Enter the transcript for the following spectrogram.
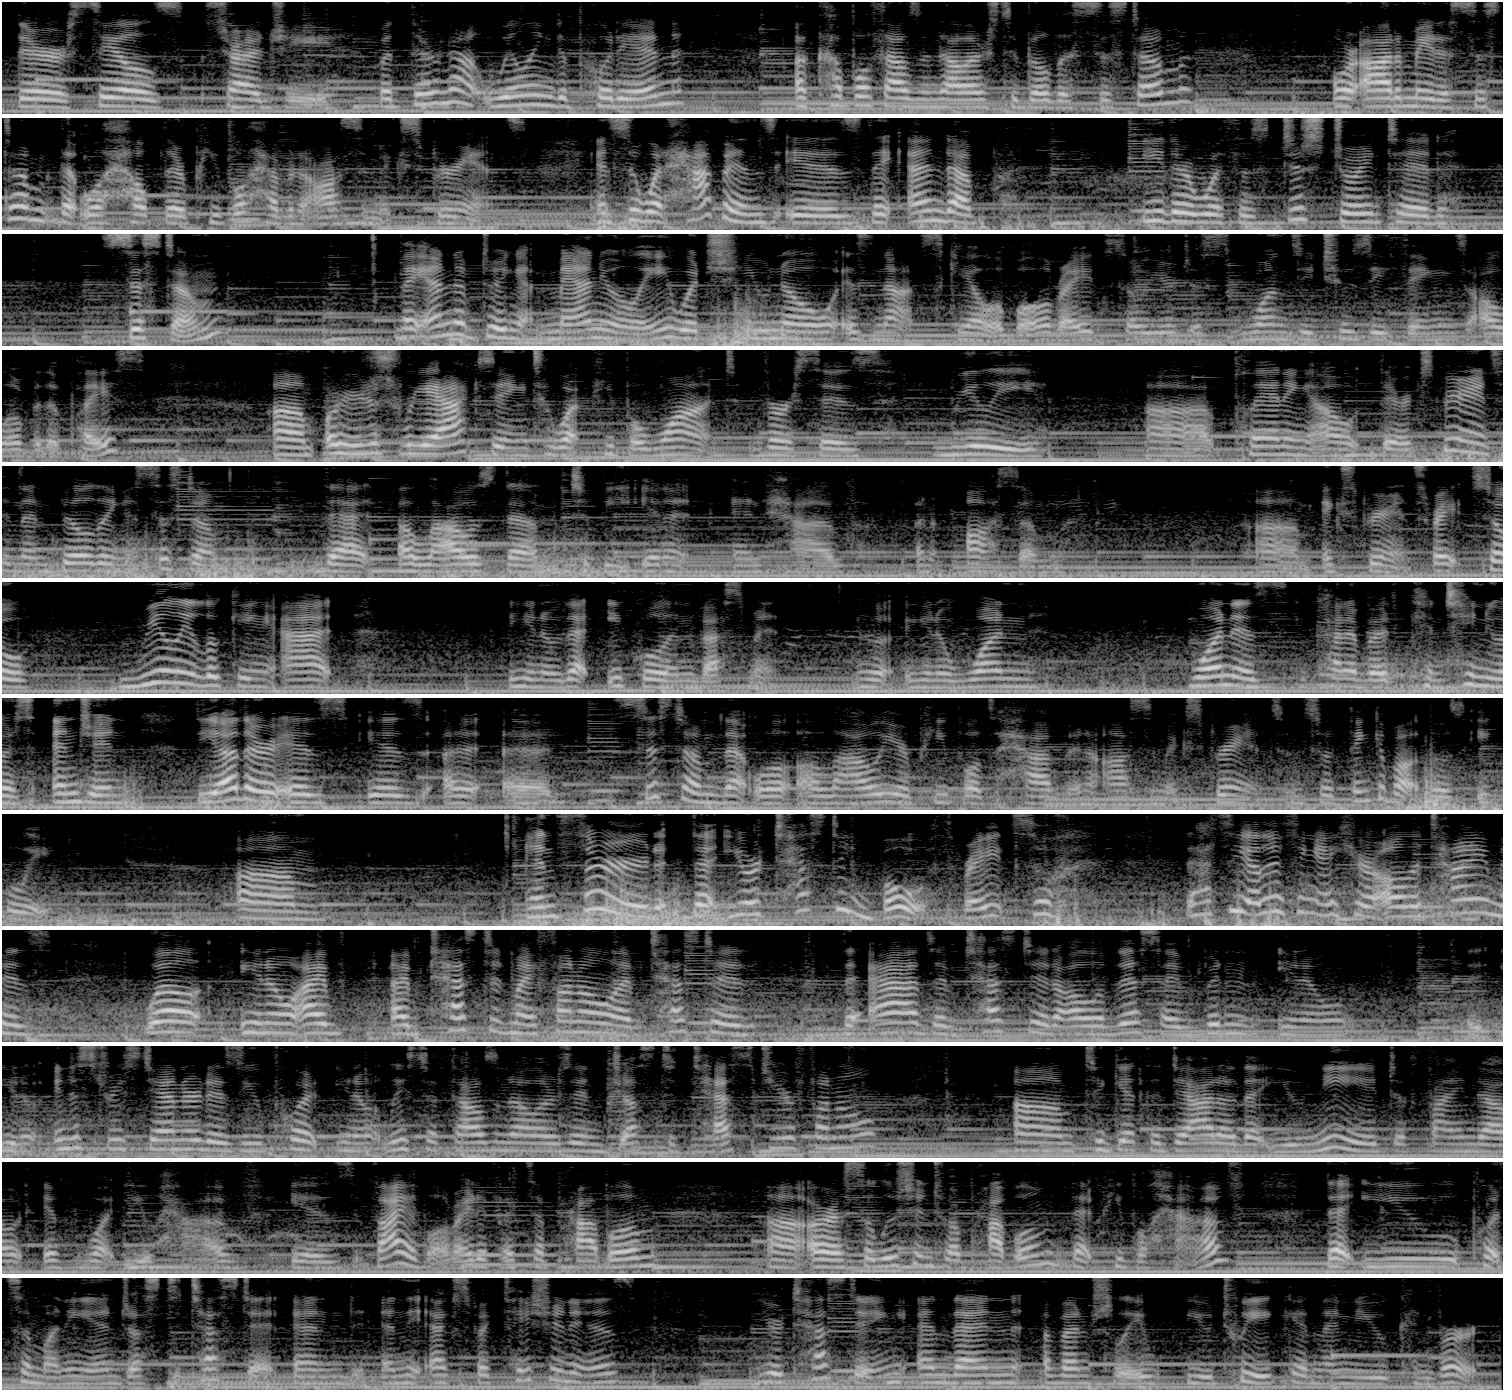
their sales strategy, but they're not willing to put in a couple thousand dollars to build a system or automate a system that will help their people have an awesome experience. And so what happens is they end up either with this disjointed system they end up doing it manually, which you know is not scalable, right? So you're just onesie twosie things all over the place. Um, or you're just reacting to what people want versus really uh, planning out their experience and then building a system that allows them to be in it and have an awesome um, experience, right? So, really looking at you know that equal investment. You know, one one is kind of a continuous engine. The other is is a, a, system that will allow your people to have an awesome experience. And so think about those equally. Um, and third, that you're testing both, right? So that's the other thing I hear all the time is, well, you know, I've I've tested my funnel, I've tested the ads, I've tested all of this. I've been, you know, you know, industry standard is you put, you know, at least a thousand dollars in just to test your funnel um, to get the data that you need to find out if what you have is viable, right? If it's a problem uh, or a solution to a problem that people have, that you put some money in just to test it. And, and the expectation is you're testing and then eventually you tweak and then you convert.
